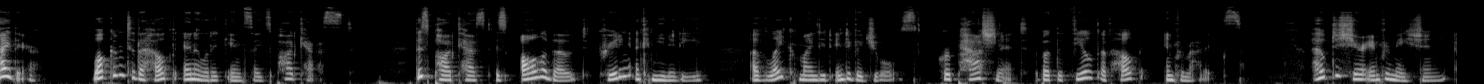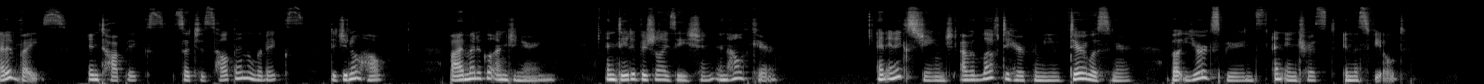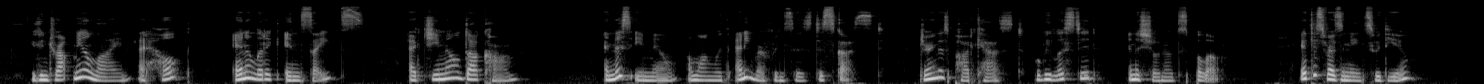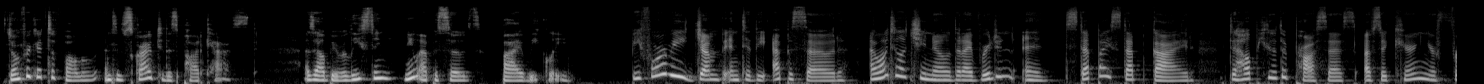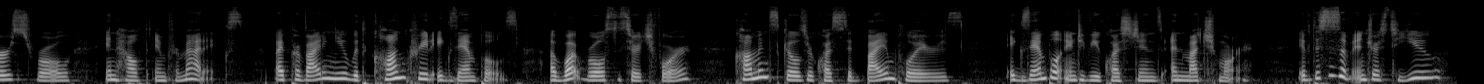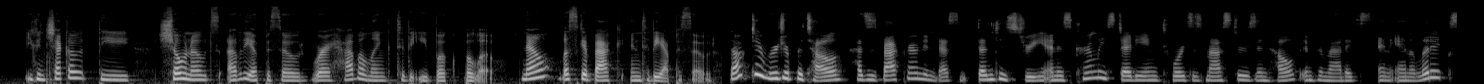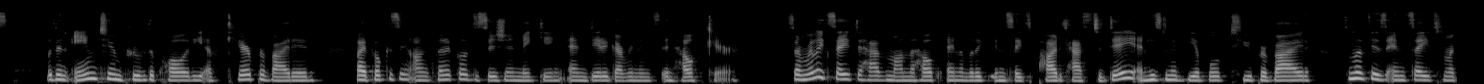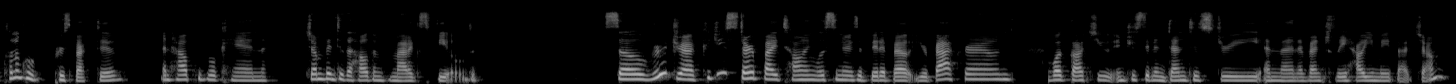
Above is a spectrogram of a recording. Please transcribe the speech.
Hi there. Welcome to the Health Analytic Insights podcast. This podcast is all about creating a community of like minded individuals who are passionate about the field of health informatics. I hope to share information and advice in topics such as health analytics, digital health, biomedical engineering, and data visualization in healthcare. And in exchange, I would love to hear from you, dear listener, about your experience and interest in this field. You can drop me a line at healthanalyticinsights at gmail.com, and this email, along with any references discussed during this podcast, will be listed in the show notes below. If this resonates with you, don't forget to follow and subscribe to this podcast, as I'll be releasing new episodes bi weekly. Before we jump into the episode, I want to let you know that I've written a step by step guide to help you through the process of securing your first role in health informatics by providing you with concrete examples of what roles to search for, common skills requested by employers, example interview questions, and much more. If this is of interest to you, you can check out the show notes of the episode where I have a link to the ebook below. Now, let's get back into the episode. Dr. Rudra Patel has his background in dentistry and is currently studying towards his master's in health informatics and analytics with an aim to improve the quality of care provided by focusing on clinical decision making and data governance in healthcare. So I'm really excited to have him on the Health Analytic Insights podcast today, and he's going to be able to provide some of his insights from a clinical perspective and how people can jump into the health informatics field. So, Rudra, could you start by telling listeners a bit about your background, what got you interested in dentistry, and then eventually how you made that jump?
